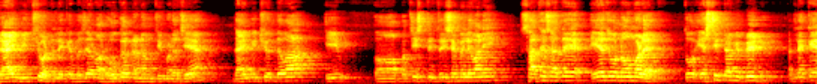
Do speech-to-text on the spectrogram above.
ડાયમિથિયોટ એટલે કે બજારમાં રોગરના નામથી મળે છે. ડાયમિથિયોટ દવા એ પચીસથી ત્રીસ એમ લેવાની. સાથે સાથે એ જો ન મળે તો એસિટામિપ્રિડ એટલે કે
